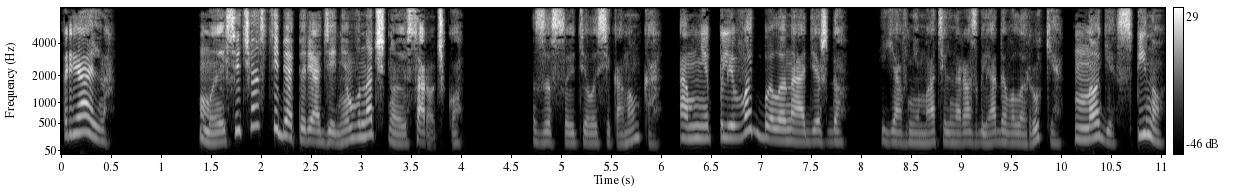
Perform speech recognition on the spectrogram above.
реально. «Мы сейчас тебя переоденем в ночную сорочку», Засуетилась экономка, а мне плевать было на одежду. Я внимательно разглядывала руки, ноги, спину,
